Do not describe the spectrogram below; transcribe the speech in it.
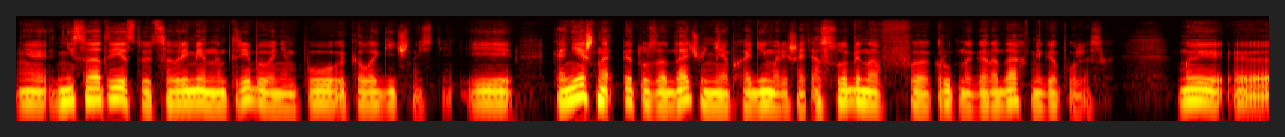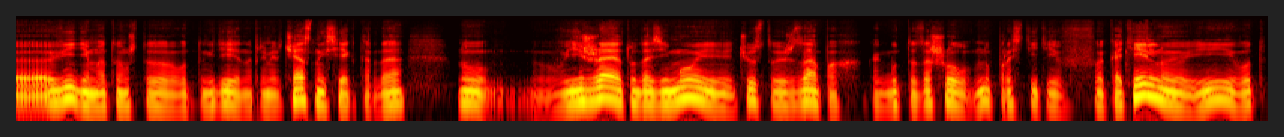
не соответствуют современным требованиям по экологичности. И, конечно, эту задачу необходимо решать, особенно в крупных городах, в мегаполисах. Мы э, видим о том, что вот где, например, частный сектор, да, ну, въезжая туда зимой, чувствуешь запах, как будто зашел, ну, простите, в котельную, и вот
